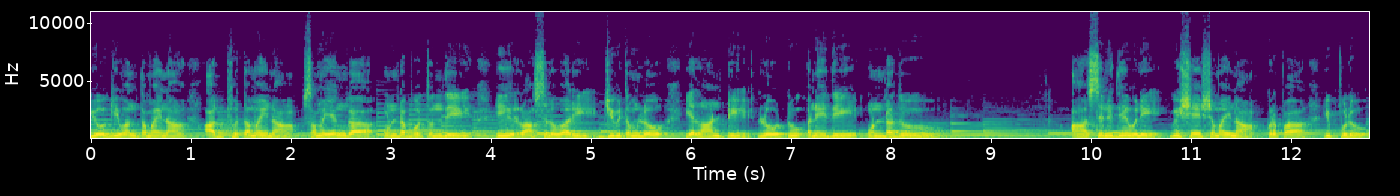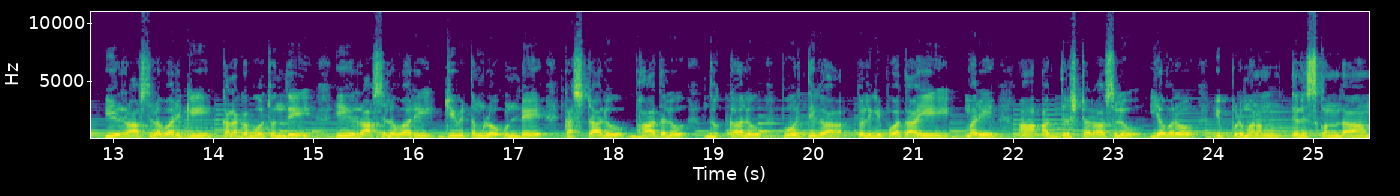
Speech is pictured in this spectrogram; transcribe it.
యోగివంతమైన అద్భుతమైన సమయంగా ఉండబోతుంది. ఈ రాశుల వారి జీవితంలో ఎలాంటి లోటు అనేది ఉండదు. ఆ శనిదేవుని విశేషమైన కృప ఇప్పుడు ఈ రాసుల వారికి కలగబోతుంది. ఈ రాసుల వారి జీవితంలో ఉండే కష్టాలు బాధలు దుఃఖాలు పూర్తిగా తొలగిపోతాయి. మరి ఆ అదృష్ట రాసులు ఎవరో ఇప్పుడు మనం తెలుసుకుందాం.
